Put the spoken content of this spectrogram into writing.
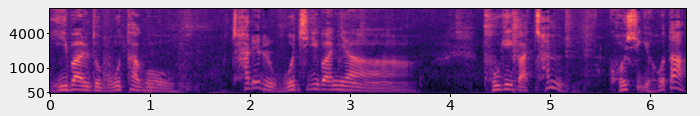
이발도 못하고 차례를 어찌기 봤냐. 부기가 참 거시기 하다.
